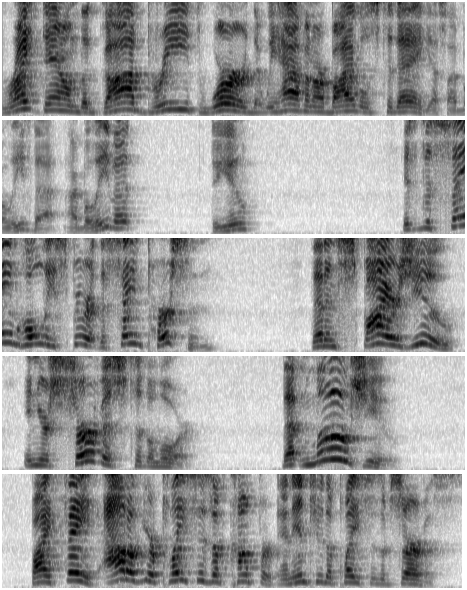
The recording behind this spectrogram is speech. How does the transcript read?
write down the God breathed word that we have in our Bibles today. Yes, I believe that. I believe it. Do you? Is the same Holy Spirit, the same person that inspires you in your service to the Lord, that moves you by faith out of your places of comfort and into the places of service.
